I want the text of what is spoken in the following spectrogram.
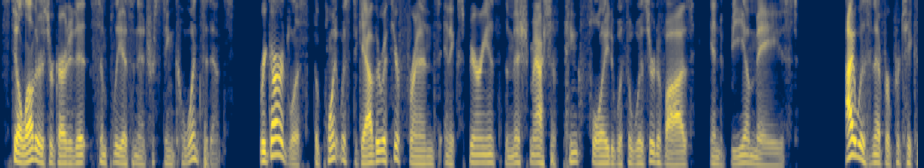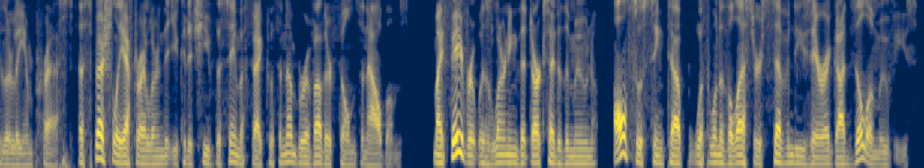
Still others regarded it simply as an interesting coincidence. Regardless, the point was to gather with your friends and experience the mishmash of Pink Floyd with The Wizard of Oz and be amazed. I was never particularly impressed, especially after I learned that you could achieve the same effect with a number of other films and albums. My favorite was learning that Dark Side of the Moon also synced up with one of the lesser 70s era Godzilla movies.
